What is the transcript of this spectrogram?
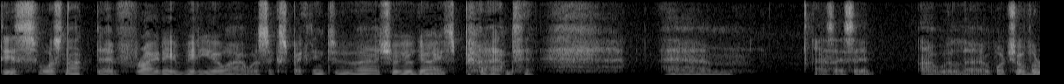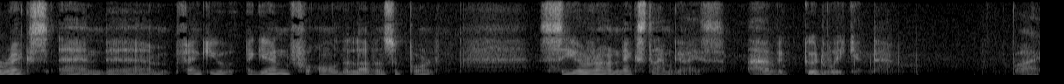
this was not the Friday video I was expecting to uh, show you guys, but um, as I said, I will uh, watch over Rex and um, thank you again for all the love and support. See you around next time, guys. Have a good weekend. Bye.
